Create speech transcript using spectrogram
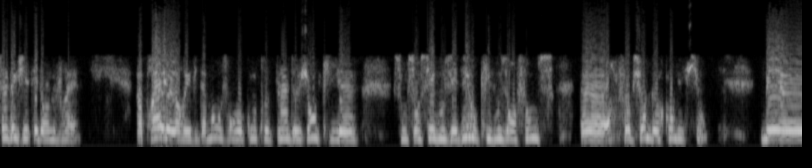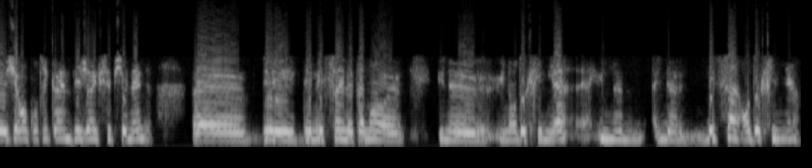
savais que j'étais dans le vrai. Après, alors évidemment, on rencontre plein de gens qui euh, sont censés vous aider ou qui vous enfoncent euh, en fonction de leurs convictions. Mais euh, j'ai rencontré quand même des gens exceptionnels, des, des, médecins notamment une, une endocrinienne, une, une médecin endocrinien,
